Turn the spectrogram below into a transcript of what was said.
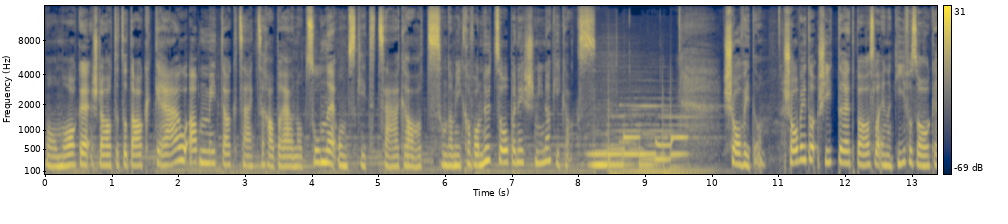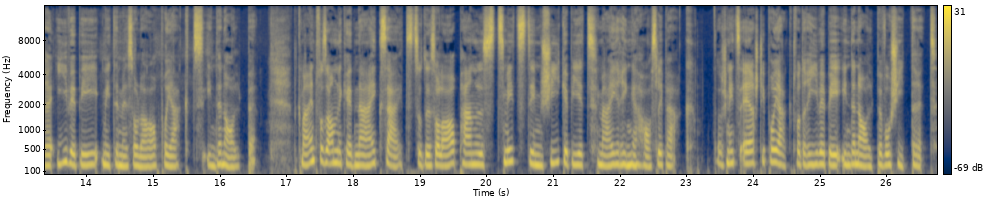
Morgen startet der Tag grau, ab Mittag zeigt sich aber auch noch die Sonne und es gibt 10 Grad. Und am Mikrofon heute oben ist Nina Gigax. Schon wieder. Schon wieder scheitert die Basler Energieversorger IWB mit einem Solarprojekt in den Alpen. Die Gemeindeversammlung hat Nein gesagt zu den Solarpanels mitten im Skigebiet Meiringen-Hasliberg. Das ist nicht das erste Projekt von der IWB in den Alpen, das scheitert.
